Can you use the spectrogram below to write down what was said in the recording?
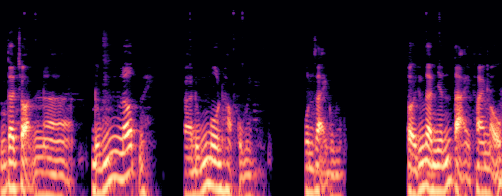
Chúng ta chọn à, đúng lớp này và đúng môn học của mình, môn dạy của mình. Rồi chúng ta nhấn tải file mẫu.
